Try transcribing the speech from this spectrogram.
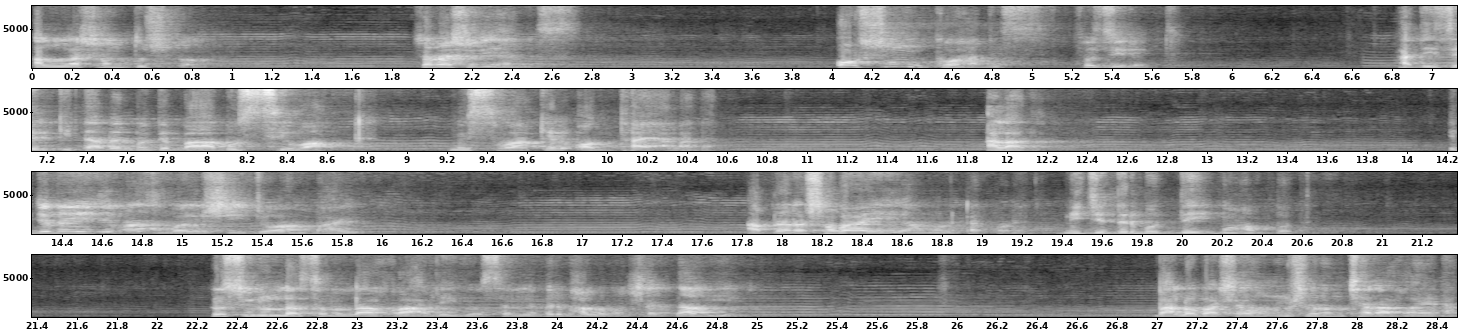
আল্লাহ সন্তুষ্ট সরাসরি হাদিস। অসংখ্য হাদিস, ফজিলত। হাদিসের কিতাবের মধ্যে বাবু সিওয়াক, মিসওয়াকের অধ্যায় আলাদা। আলাদা। এই জন্য এই যে মাঝ বয়সী জোয়ান ভাই, আপনারা সবাই আমলটা করেন, নিজেদের মধ্যেই মহাব্বত। রসুল্লাহ সাল আলী ওসাল্লামের ভালোবাসার দাবি ভালোবাসা অনুসরণ ছাড়া হয় না।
